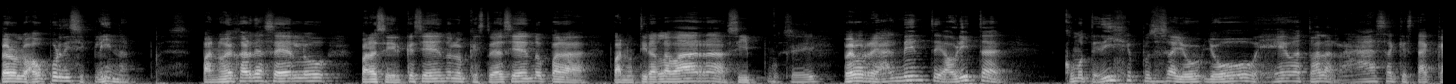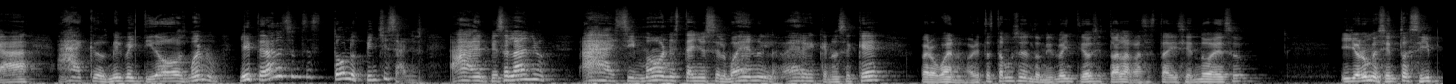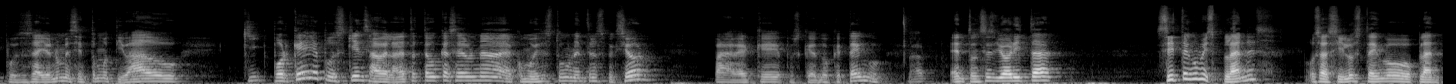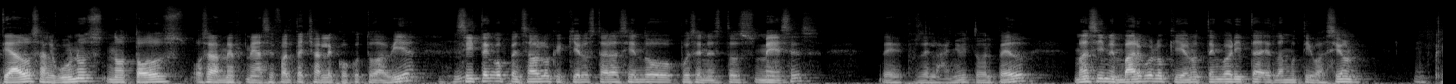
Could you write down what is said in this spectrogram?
pero lo hago por disciplina, pues. Para no dejar de hacerlo, para seguir creciendo en lo que estoy haciendo, para, para no tirar la barra, así, pues. Pero realmente, ahorita, como te dije, pues, o sea, yo, yo veo a toda la raza que está acá ah, que 2022, bueno, literal, son todos los pinches años. Ah, empieza el año, ah, Simón, este año es el bueno y la verga, que no sé qué. Pero bueno, ahorita estamos en el 2022 y toda la raza está diciendo eso. Y yo no me siento así, pues, o sea, yo no me siento motivado. ¿Por qué? Pues quién sabe, la neta tengo que hacer una, como dices tú, una introspección para ver qué, pues, qué es lo que tengo. Entonces yo ahorita sí tengo mis planes, o sea, sí los tengo planteados, algunos, no todos. O sea, me, hace falta echarle coco todavía. Sí tengo pensado lo que quiero estar haciendo pues en estos meses de, pues, del año y todo el pedo. Más sin embargo, lo que yo no tengo ahorita es la motivación. Ok.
